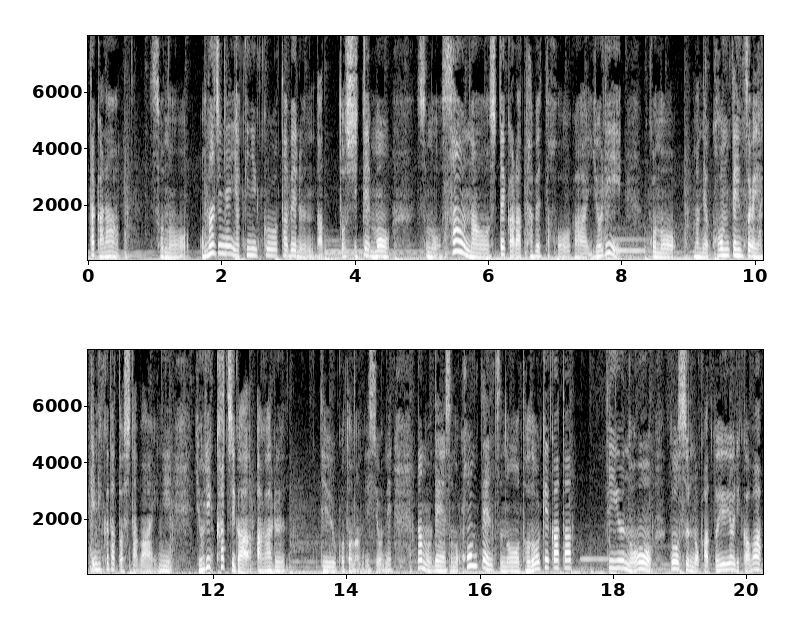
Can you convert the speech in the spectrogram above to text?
だからその同じね焼肉を食べるんだとしてもそのサウナをしてから食べた方がよりこの、まあね、コンテンツが焼肉だとした場合により価値が上がるっていうことなんですよね。なのでそのコンテンツの届け方っっていうのをどうするのかというよりかは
